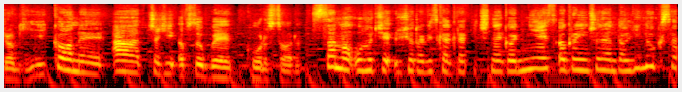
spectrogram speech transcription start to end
drugi ikony, a trzeci obsługuje kursor. Samo użycie środowiska graficznego nie jest ograniczone do Linuxa,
